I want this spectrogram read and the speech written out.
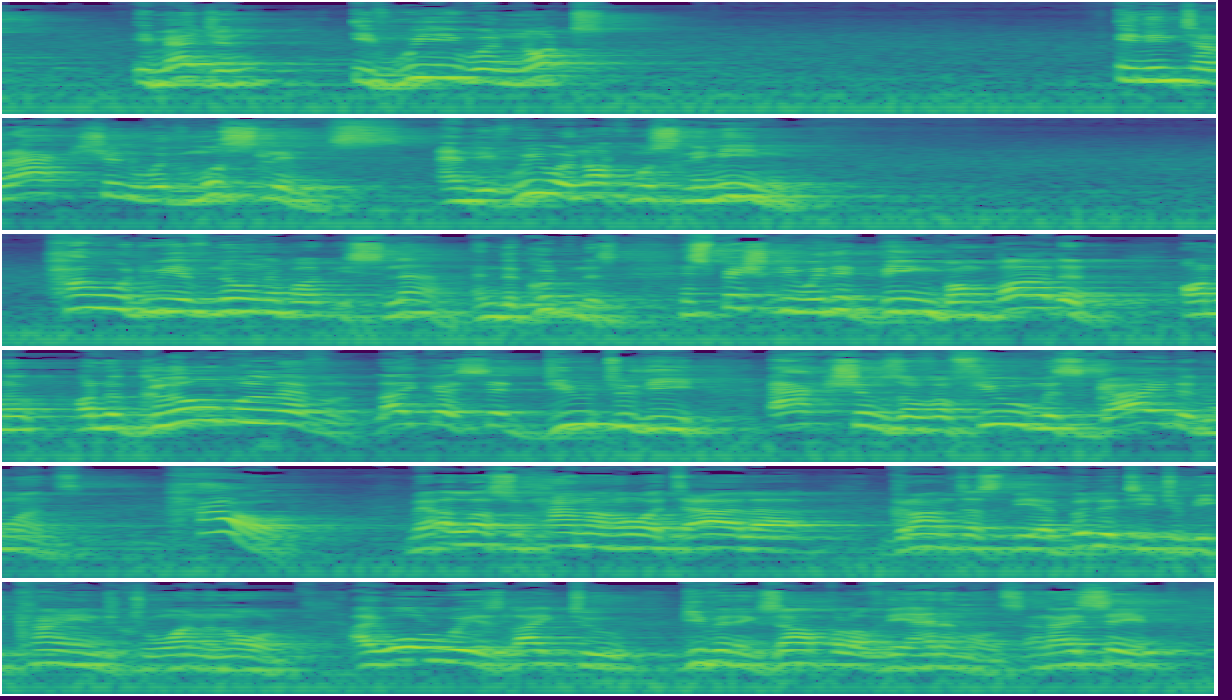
Imagine if we were not in interaction with Muslims and if we were not Muslimin how would we have known about Islam and the goodness, especially with it being bombarded on a, on a global level, like I said, due to the actions of a few misguided ones? How? May Allah subhanahu wa ta'ala grant us the ability to be kind to one and all. I always like to give an example of the animals, and I say,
